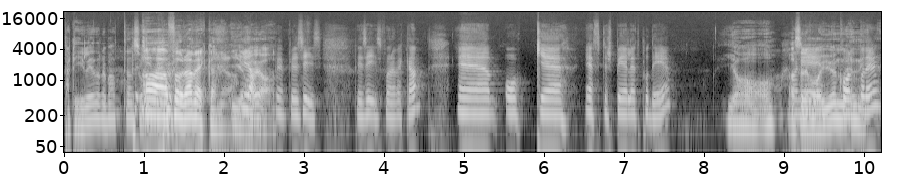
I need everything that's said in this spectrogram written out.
Partiledardebatten så. Ah, förra veckan ja. Ja, ja. pre- Precis, precis förra veckan. Ehm, och eh, efterspelet på det. Ja, Har alltså ni det var ju en, koll på det?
